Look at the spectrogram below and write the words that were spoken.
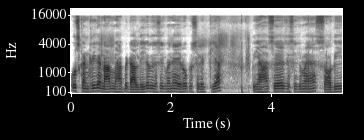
उस कंट्री का नाम यहाँ पे डाल दीजिएगा। तो जैसे कि मैंने एरो पे सिलेक्ट किया तो यहाँ से जैसे कि मैं सऊदी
